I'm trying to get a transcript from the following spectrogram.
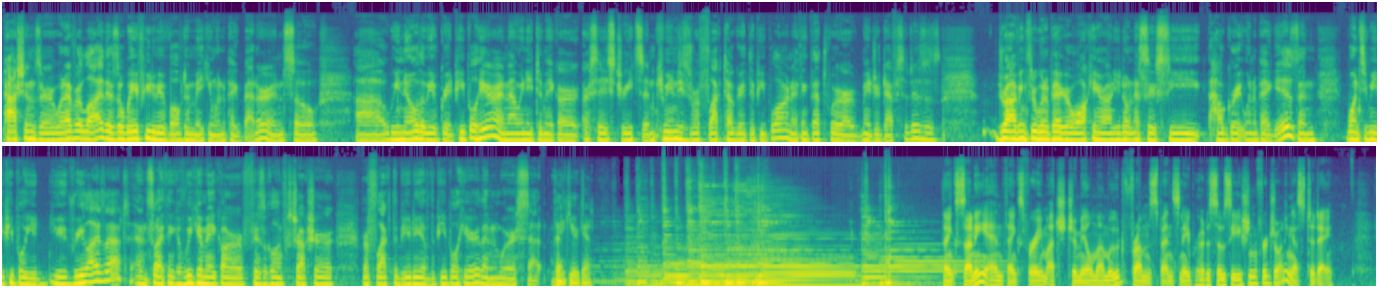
passions or whatever lie. There's a way for you to be involved in making Winnipeg better, and so. Uh, we know that we have great people here, and now we need to make our, our city streets and communities reflect how great the people are. And I think that's where our major deficit is: is driving through Winnipeg or walking around, you don't necessarily see how great Winnipeg is. And once you meet people, you you realize that. And so I think if we can make our physical infrastructure reflect the beauty of the people here, then we're set. Thank you again. Thanks, Sunny, and thanks very much, Jamil Mahmood from Spence Neighborhood Association, for joining us today.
